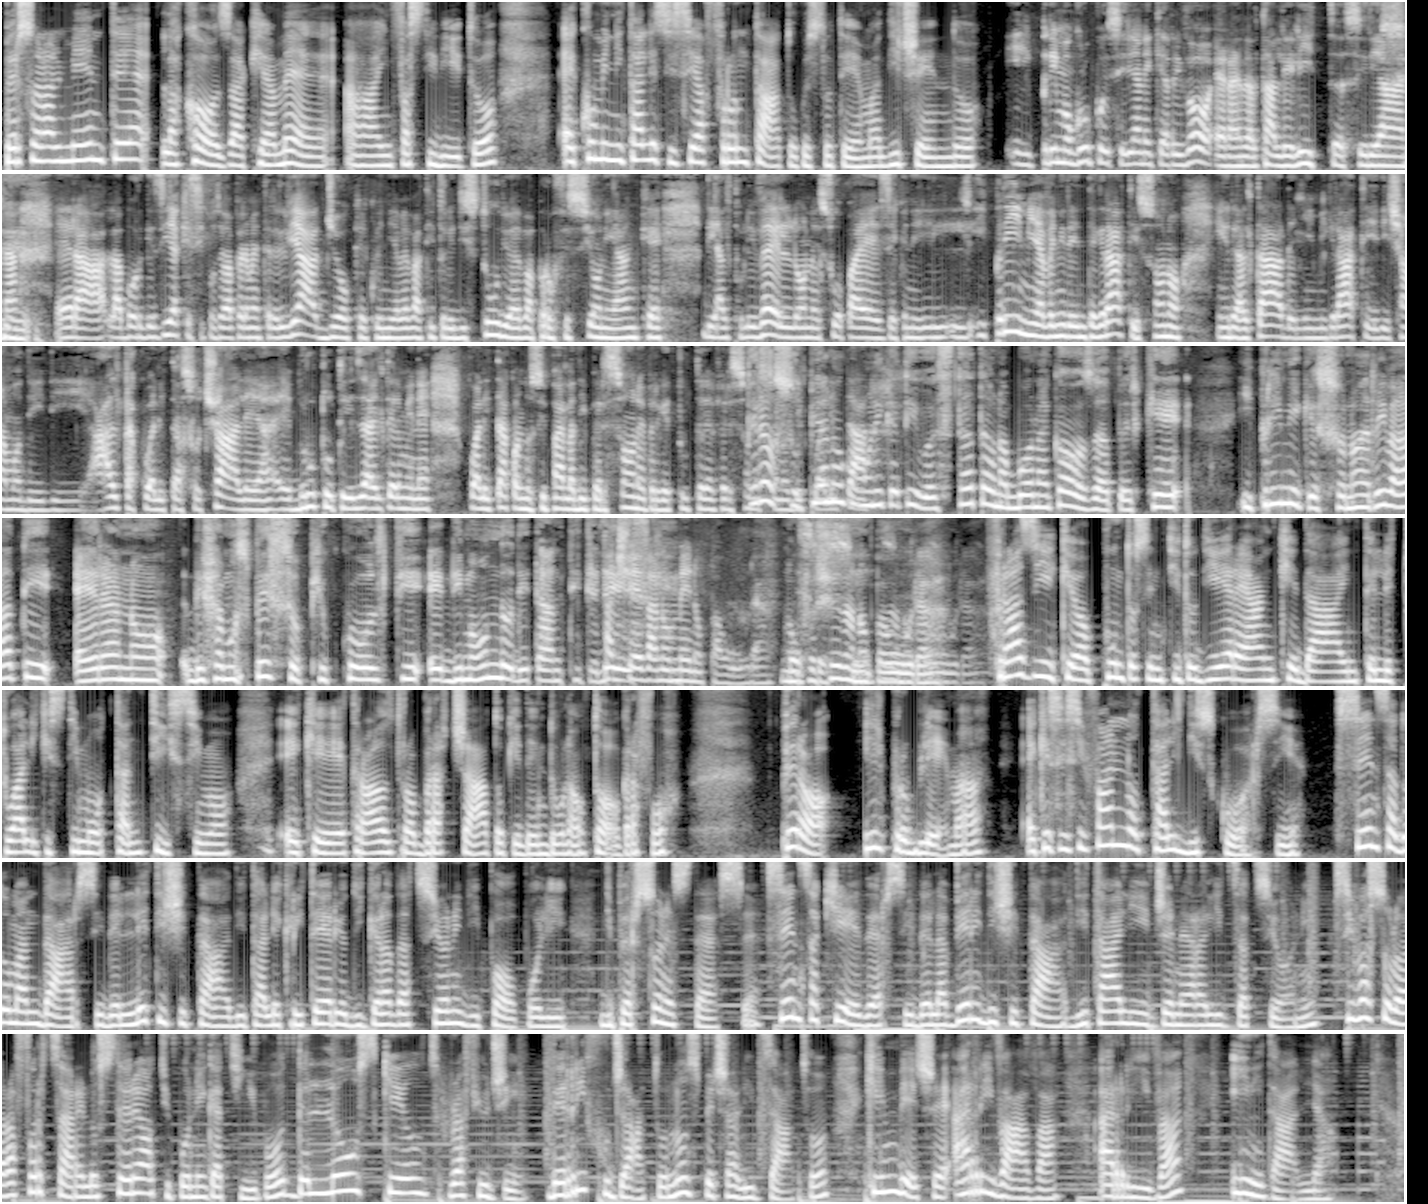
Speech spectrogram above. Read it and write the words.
Personalmente la cosa che a me ha infastidito è come in Italia si sia affrontato questo tema dicendo il primo gruppo di siriani che arrivò era in realtà l'elite siriana, sì. era la borghesia che si poteva permettere il viaggio, che quindi aveva titoli di studio, aveva professioni anche di alto livello nel suo paese, quindi i, i primi a venire integrati sono in realtà degli immigrati diciamo di, di, alta qualità sociale, è brutto utilizzare il termine qualità quando si parla di persone perché tutte le persone Però sono sul piano qualità. comunicativo è stata una buona cosa perché i primi che sono arrivati erano, diciamo, spesso più colti e di mondo di tanti tedeschi. Facevano meno paura. Non facevano sì, paura. paura. Frasi che ho appunto sentito dire anche da intellettuali che stimo tantissimo e che tra l'altro ho abbracciato chiedendo un autografo. Però il problema è che se si fanno tali discorsi senza domandarsi dell'eticità di tale criterio di gradazione di popoli, di persone stesse, senza chiedersi della veridicità di tali generalizzazioni, si va solo a rafforzare lo stereotipo negativo del low skilled refugee, del rifugiato non specializzato che invece arrivava, arriva in Italia.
